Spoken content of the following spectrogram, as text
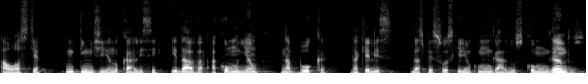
a hóstia, intingia no cálice e dava a comunhão na boca daqueles das pessoas que iriam comungar, dos comungandos.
